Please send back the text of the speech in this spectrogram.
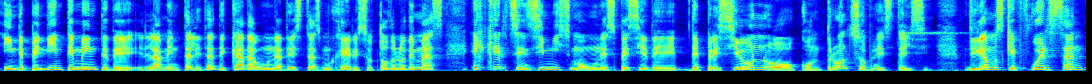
independientemente de la mentalidad de cada una de estas mujeres o todo lo demás, ejerce en sí mismo una especie de, de presión o control sobre Stacy. Digamos que fuerzan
